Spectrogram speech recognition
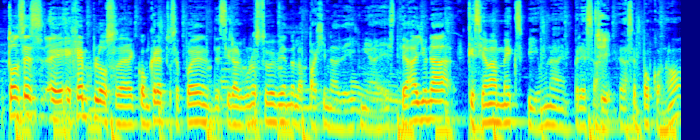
Entonces, eh, ejemplos eh, concretos, se pueden decir algunos. Estuve viendo en la página de Ignea. Este, hay una que se llama Mexby, una empresa sí. de hace poco, ¿no?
